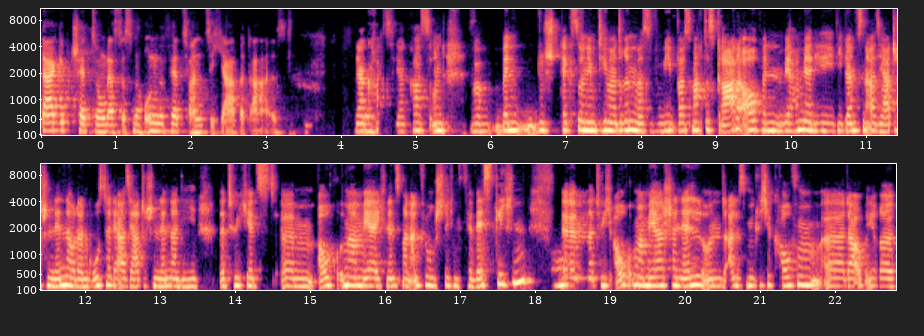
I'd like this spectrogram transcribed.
Da gibt es Schätzungen, dass das noch ungefähr 20 Jahre da ist. Ja, krass, ja, krass. Und wenn du steckst so in dem Thema drin, was, wie, was macht es gerade auch, wenn wir haben ja die, die ganzen asiatischen Länder oder einen Großteil der asiatischen Länder, die natürlich jetzt ähm, auch immer mehr, ich nenne es mal in Anführungsstrichen, verwestlichen, mhm. ähm, natürlich auch immer mehr Chanel und alles Mögliche kaufen, äh, da auch ihre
